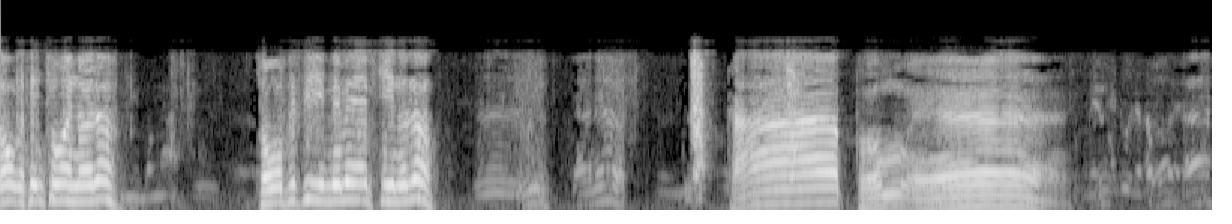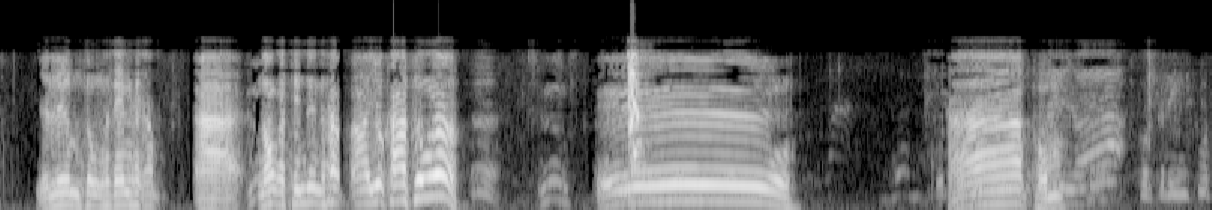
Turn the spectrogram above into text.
น้องกระเทนโชว์หน่อยเร็วโชว์พี่พี่แม่แม่เอฟซีหน่อยเร็วอย่ครับผมเอออย่าลืมส่งคะแนนให้ครับ อ่า น้องกระเทนด้วยนะครับ อ่ายกขาสูงเร็วเออครับผมกดกระดิ่งกด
